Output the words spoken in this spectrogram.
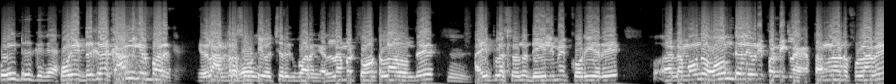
போயிட்டு இருக்குங்க போயிட்டு இருக்கிற காமிக்கிற பாருங்க. இதெல்லாம் அட்ரஸ் ஒட்டி வச்சிருக்கு பாருங்க. எல்லாமே டோட்டலா வந்து. ஐ பிளஸ் வந்து டெய்லியுமே கொரியர் நம்ம வந்து ஹோம் டெலிவரி பண்ணிக்கலாம் தமிழ்நாடு ஃபுல்லாவே.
